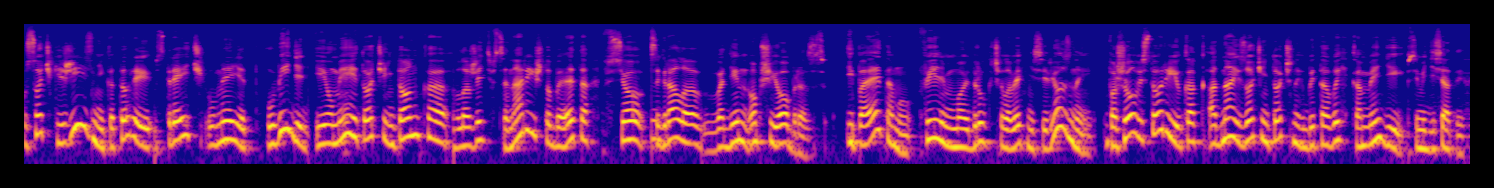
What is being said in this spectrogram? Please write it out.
кусочки жизни, которые Стрейч умеет увидеть и умеет очень тонко вложить в сценарий, чтобы это все сыграло в один общий образ. И поэтому фильм «Мой друг человек несерьезный» вошел в историю как одна из очень точных бытовых комедий 70-х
